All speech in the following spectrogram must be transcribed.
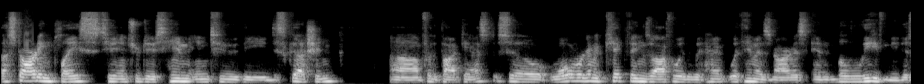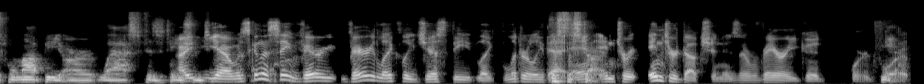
a, a starting place to introduce him into the discussion. uh, for the podcast. So, what we're going to kick things off with with him, with him, as an artist, and believe me, this will not be our last visitation. I, yeah, I was going to say very, very likely just the like literally that inter- introduction is a very good word for yeah. it.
